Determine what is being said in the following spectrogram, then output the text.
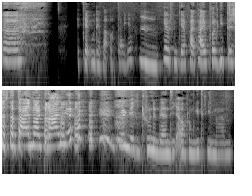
Äh, der Ude war auch da, gell? Mhm. Wir sind ja parteipolitisch total neutral hier. Irgendwelche Grünen werden sich auch rumgetrieben haben.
